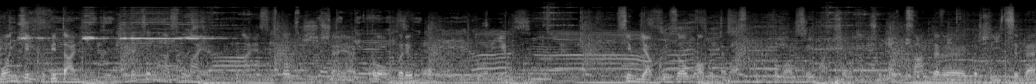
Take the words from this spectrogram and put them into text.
Бондік Віталій. На цьому у нас немає фіналі свисток, сповіщає про перемогу Вікторії. Всім дякую за увагу. Для вас коментував свій матч Олександр. Держіть себе.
